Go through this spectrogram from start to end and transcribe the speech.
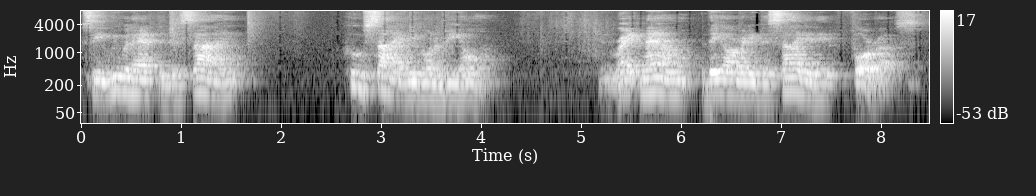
See, we would have to decide whose side we're going to be on. And right now, they already decided it for us.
